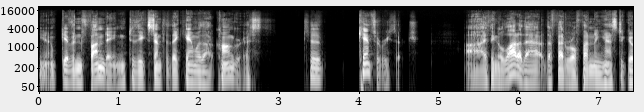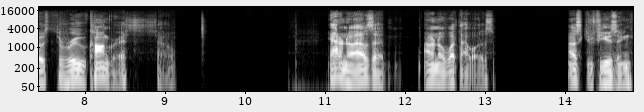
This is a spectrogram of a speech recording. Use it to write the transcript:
you know, given funding to the extent that they can without Congress to cancer research. Uh, I think a lot of that, the federal funding has to go through Congress. So, yeah, I don't know. That was a, I don't know what that was. That was confusing.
